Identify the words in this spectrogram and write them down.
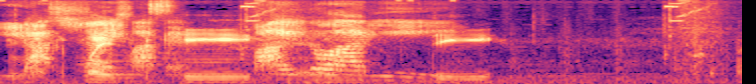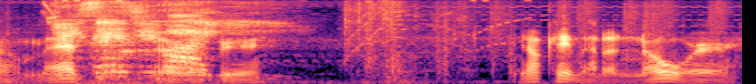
Place a place Oh, showed up here. Y'all came out of nowhere.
